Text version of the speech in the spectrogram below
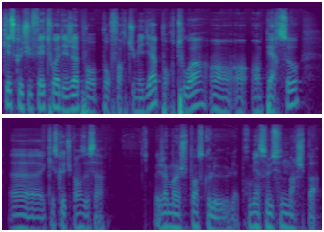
qu'est-ce que tu fais toi déjà pour, pour Fortumedia, pour toi en, perso? Euh, Qu'est-ce que tu penses de ça? Déjà moi je pense que la première solution ne marche pas.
